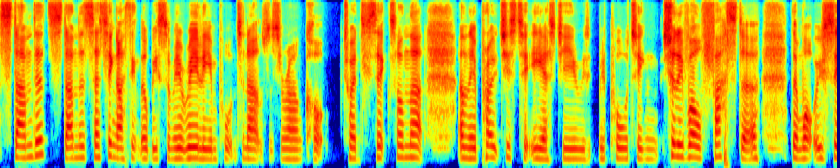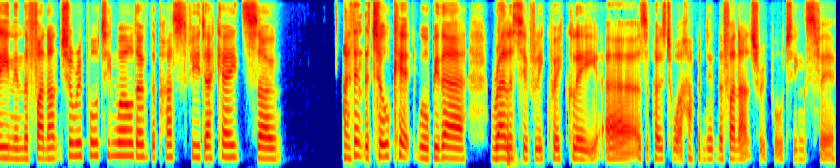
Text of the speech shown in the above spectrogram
standards, standard setting, I think there'll be some really important announcements around COP 26 on that. And the approaches to ESG re- reporting should evolve faster than what we've seen in the financial reporting world over the past few decades. So I think the toolkit will be there relatively quickly, uh, as opposed to what happened in the financial reporting sphere.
